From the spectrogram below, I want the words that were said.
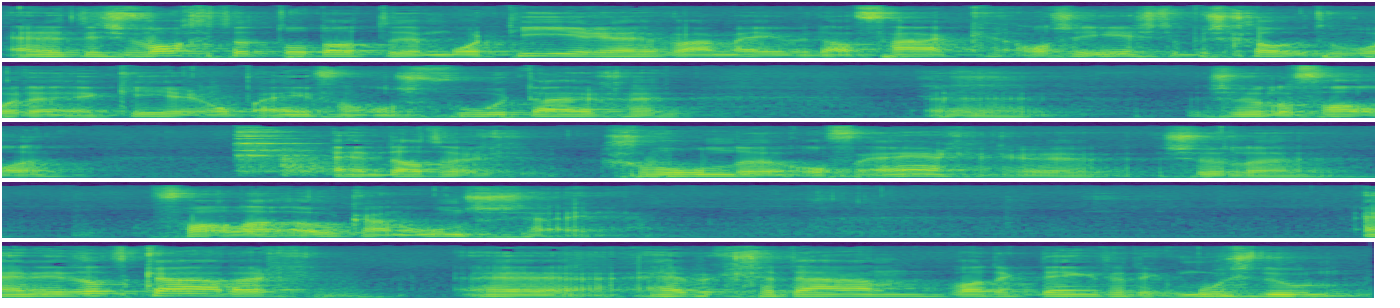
En het is wachten totdat de mortieren waarmee we dan vaak als eerste beschoten worden, een keer op een van onze voertuigen eh, zullen vallen. En dat er gewonden of erger eh, zullen vallen, ook aan onze zijde. En in dat kader eh, heb ik gedaan wat ik denk dat ik moest doen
